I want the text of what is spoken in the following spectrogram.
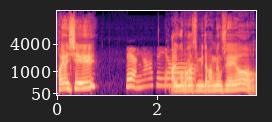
화연 씨, 네, 안녕하세요. 아이고 반갑습니다. 박명수예요.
